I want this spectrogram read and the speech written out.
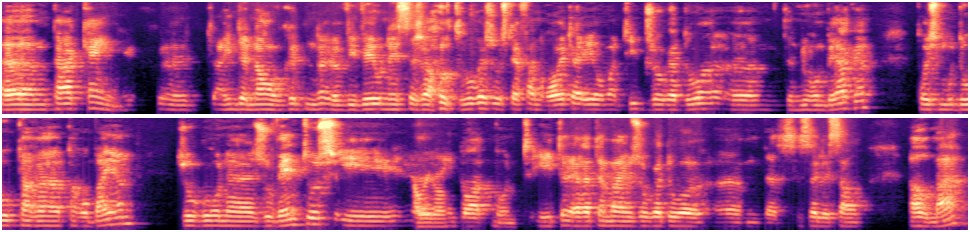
Um, para quem uh, ainda não viveu nessas alturas, o Stefan Reuter é um antigo jogador uh, de Nuremberg, depois mudou para, para o Bayern, jogou na Juventus e em Dortmund. E era também um jogador um, da seleção alemã.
